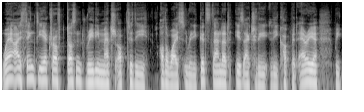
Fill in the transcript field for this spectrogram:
Where I think the aircraft doesn't really match up to the otherwise really good standard is actually the cockpit area. We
